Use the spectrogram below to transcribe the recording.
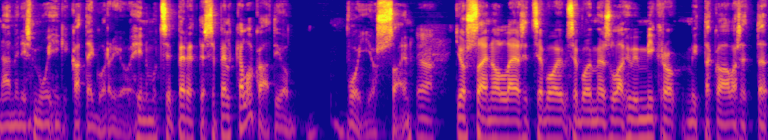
nämä menisivät muihinkin kategorioihin, mutta se periaatteessa pelkkä lokaatio voi jossain, ja. jossain olla, ja sitten se voi, se voi myös olla hyvin mikromittakaavas, että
